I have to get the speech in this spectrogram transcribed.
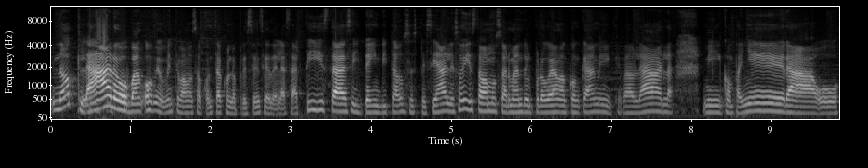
No, claro, obviamente vamos a contar con la presencia de las artistas y de invitados especiales. Hoy estábamos armando el programa con Cami que va a hablar, mi compañera o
